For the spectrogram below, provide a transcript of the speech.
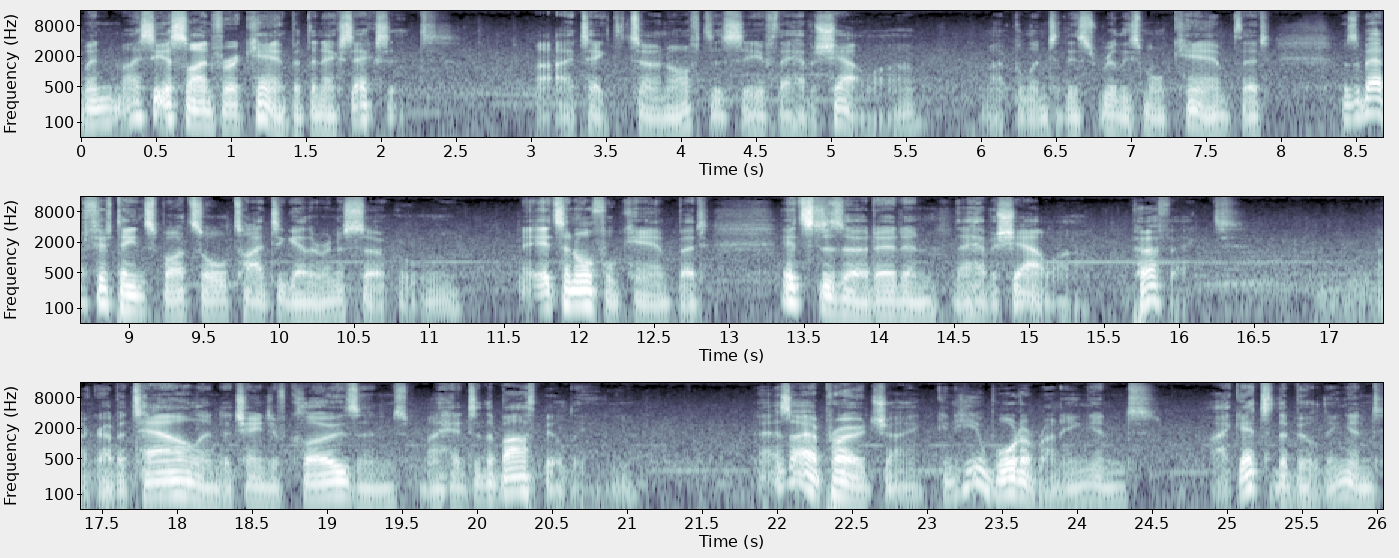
when I see a sign for a camp at the next exit. I take the turn off to see if they have a shower. I pull into this really small camp that was about 15 spots all tied together in a circle. It's an awful camp, but it's deserted and they have a shower. Perfect. I grab a towel and a change of clothes and I head to the bath building. As I approach, I can hear water running and I get to the building and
